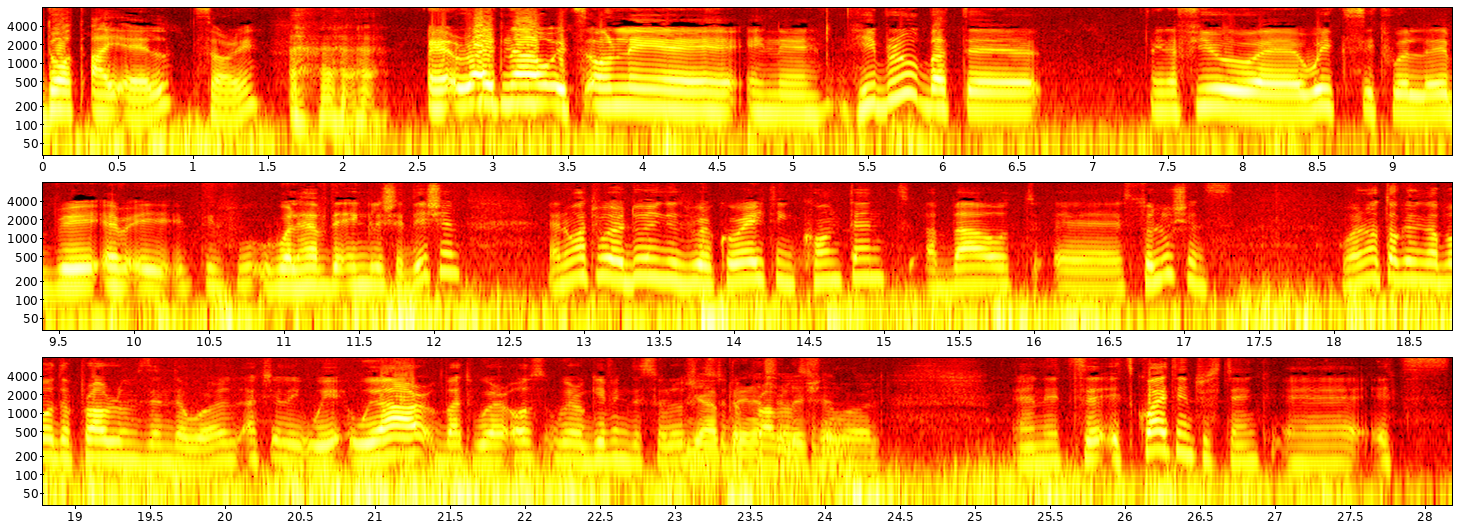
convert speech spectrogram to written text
dot il. Sorry. uh, right now it's only uh, in uh, Hebrew, but uh, in a few uh, weeks it will be it will have the English edition. And what we're doing is we're creating content about uh, solutions. We're not talking about the problems in the world. Actually, we, we are, but we're also we're giving the solutions Yeah, to the problems of the world. And it's uh, it's quite interesting. Uh, it's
